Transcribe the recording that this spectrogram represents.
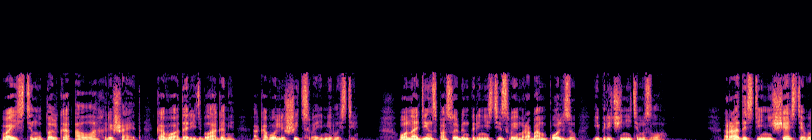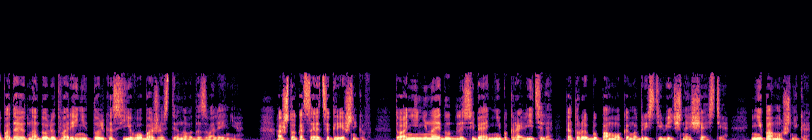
Воистину, только Аллах решает, кого одарить благами, а кого лишить своей милости. Он один способен принести своим рабам пользу и причинить им зло. Радости и несчастья выпадают на долю творений только с его божественного дозволения. А что касается грешников – то они не найдут для себя ни покровителя, который бы помог им обрести вечное счастье, ни помощника,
